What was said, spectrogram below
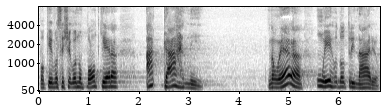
Porque você chegou num ponto que era a carne, não era um erro doutrinário,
